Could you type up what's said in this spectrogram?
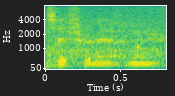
that's it for that one.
